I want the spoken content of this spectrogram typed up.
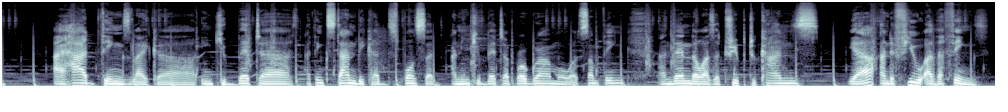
I had things like uh, incubator. I think Stanbic had sponsored an incubator program or something. And then there was a trip to Cannes, yeah, and a few other things.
